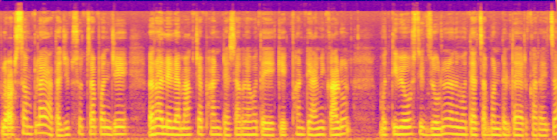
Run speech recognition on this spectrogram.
प्लॉट संपला आहे आता जिप्सोचा पण जे राहिलेल्या मागच्या फांट्या सगळ्या होत्या एक एक फांटे आम्ही काढून मग ती व्यवस्थित जोडून आणि मग त्याचा बंडल तयार करायचा.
